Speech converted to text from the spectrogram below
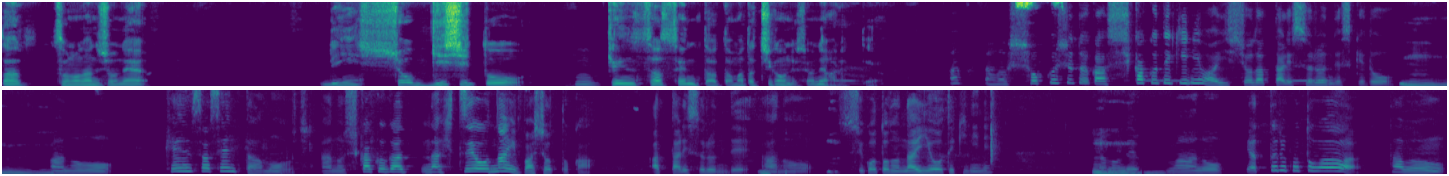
だその、なんでしょうね。臨床技師とうん。検査センターとはまた違うんですよね、あれって。ああの、職種というか、視覚的には一緒だったりするんですけど、うんうんうん。あの、検査センターも、あの、資格がな必要ない場所とかあったりするんで、うんあの、仕事の内容的にね。なので、まあ、あの、やってることは多分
